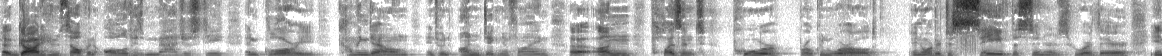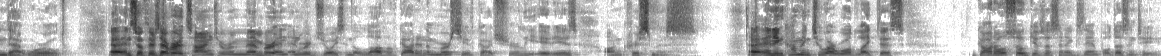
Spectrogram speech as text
Uh, God Himself, in all of His majesty and glory, coming down into an undignifying, uh, unpleasant, poor, broken world in order to save the sinners who are there in that world. Uh, and so, if there's ever a time to remember and, and rejoice in the love of God and the mercy of God, surely it is on Christmas. Uh, and in coming to our world like this, God also gives us an example, doesn't He,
